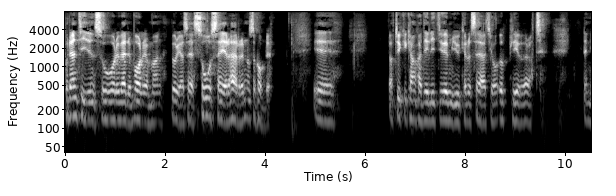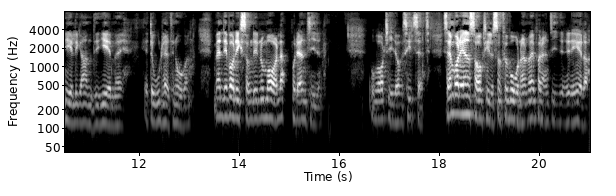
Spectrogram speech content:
På den tiden så var det väldigt vanligt att man började säga så säger Herren och så kom det. Eh, jag tycker kanske att det är lite ödmjukare att säga att jag upplever att den heliga Ande ger mig ett ord här till någon. Men det var liksom det normala på den tiden. Och var tid av sitt sätt. Sen var det en sak till som förvånade mig på den tiden i det hela.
